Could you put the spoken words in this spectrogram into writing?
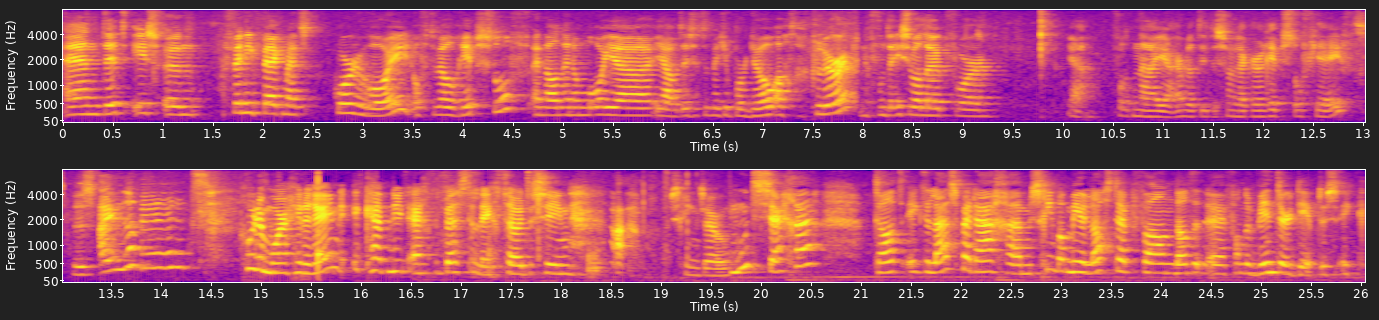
En dit is een fanny pack met corduroy, oftewel ripstof. En dan in een mooie, ja wat is het, een beetje bordeaux-achtige kleur. Ik vond deze wel leuk voor, ja, voor het najaar. Omdat dit dus zo'n lekker ripstofje heeft. Dus I love it! Goedemorgen iedereen. Ik heb niet echt het beste licht zo te zien. Ah, misschien zo. Ik moet zeggen dat ik de laatste paar dagen misschien wat meer last heb van, dat, uh, van de winterdip. Dus ik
